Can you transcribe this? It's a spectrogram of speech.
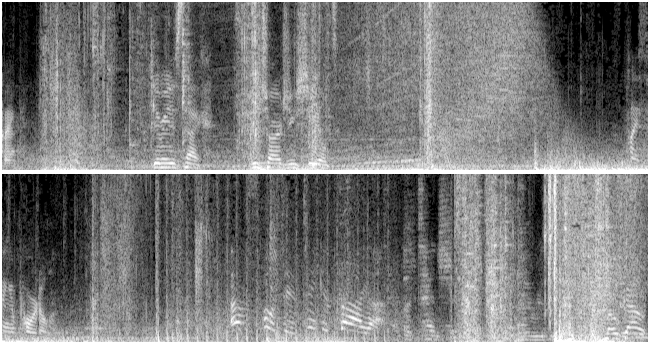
dead. Tag. Recharging shields. Placing a portal. I'm spotted. Taking fire. Attention. Smoke out.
